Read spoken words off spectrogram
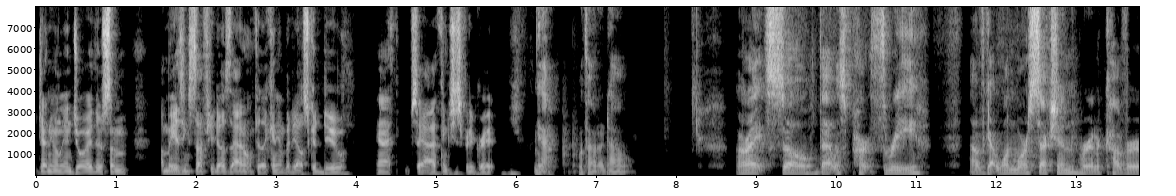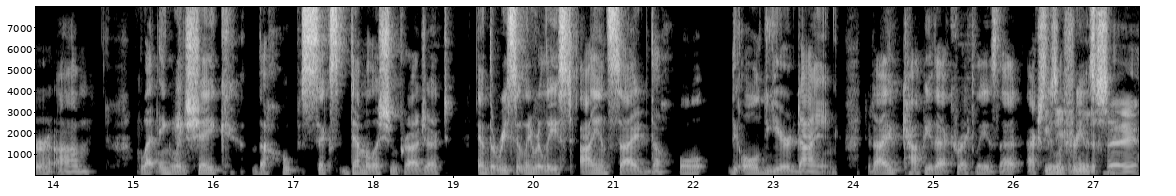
genuinely enjoy. There's some amazing stuff she does that I don't feel like anybody else could do. And I so yeah, I think she's pretty great. Yeah, without a doubt. All right, so that was part three. Now we've got one more section. We're going to cover um, "Let England Shake," the Hope Six Demolition Project, and the recently released "I Inside the Whole the old year dying. Did I copy that correctly? Is that actually easy for you to say?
